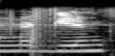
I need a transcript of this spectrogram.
me game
